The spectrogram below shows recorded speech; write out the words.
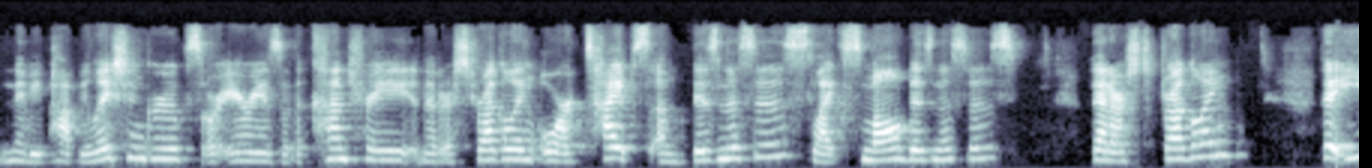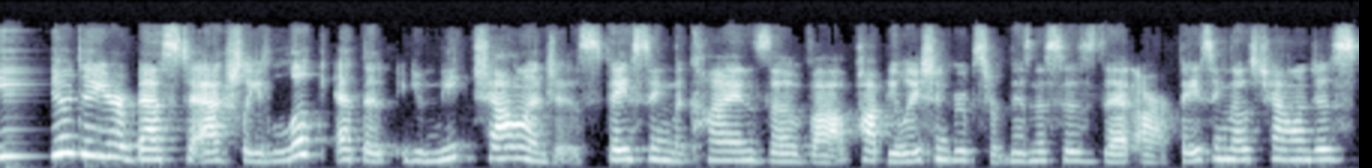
maybe population groups or areas of the country that are struggling or types of businesses like small businesses that are struggling that you, you, do your best to actually look at the unique challenges facing the kinds of uh, population groups or businesses that are facing those challenges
